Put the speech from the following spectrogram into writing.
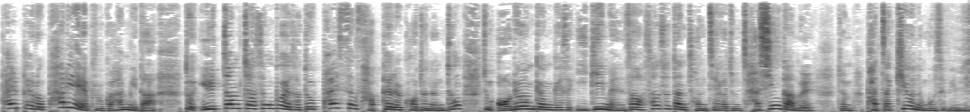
8패로 8위에 불과합니다. 또 1점차 승부에서도 8승 4패를 거두는 등 좀 어려운 경기에서 이기면서 선수단 전체가 좀 자신감을 좀 바짝 키우는 모습입니다.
